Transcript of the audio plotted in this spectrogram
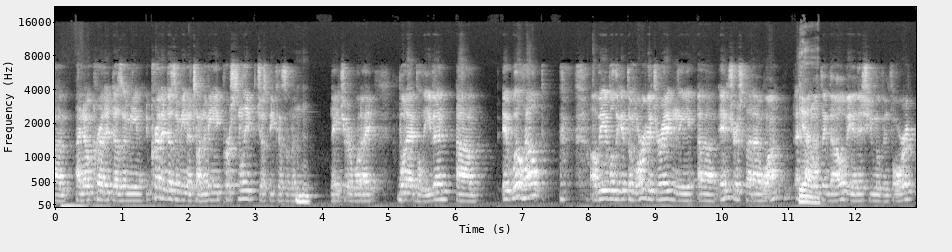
um, I know credit doesn't mean credit doesn't mean a ton to me personally, just because of the nature of what I what I believe in. Um, it will help. I'll be able to get the mortgage rate and the uh, interest that I want. Yeah. I don't think that will be an issue moving forward.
